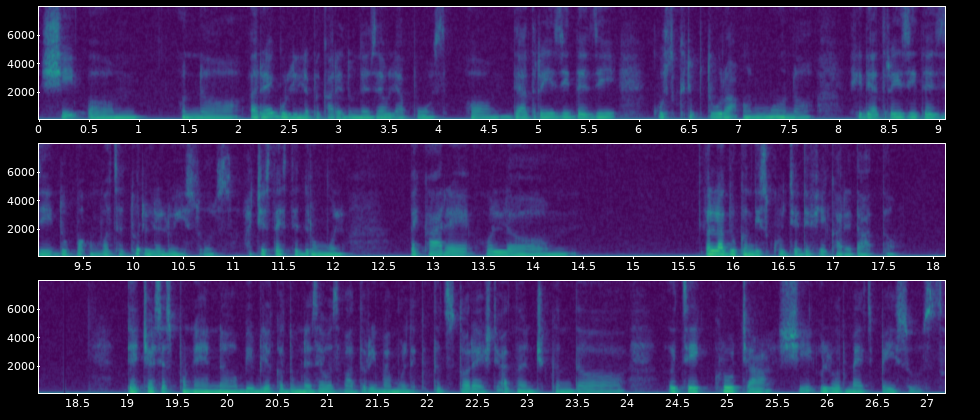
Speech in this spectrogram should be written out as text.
Și um, în uh, regulile pe care Dumnezeu le-a pus, uh, de a trăi zi de zi cu scriptura în mână și de a trăi zi de zi după învățăturile lui Isus. Acesta este drumul pe care îl, uh, îl aduc în discuție de fiecare dată. De aceea se spune în Biblie că Dumnezeu îți va dori mai mult decât îți dorești atunci când îți iei crucea și îl urmezi pe Isus.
